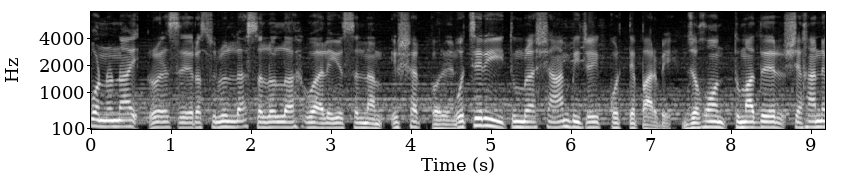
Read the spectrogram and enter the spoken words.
বর্ণনায় রয়েছে রসুল্লাহ সাল্লু আলাইসাল্লাম ইরশাদ করেন, অচেরেই তোমরা শাম বিজয় করতে পারবে। যখন তোমাদের সেখানে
